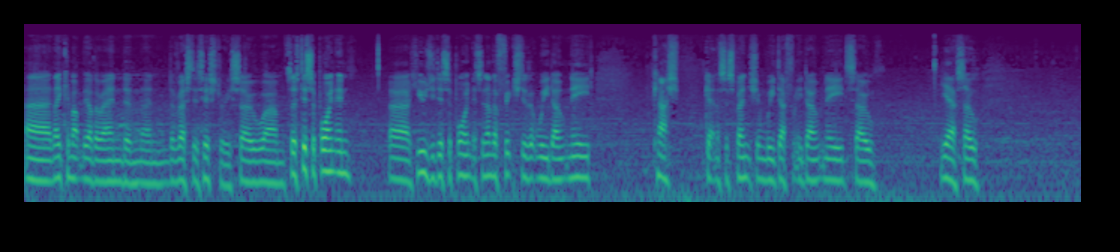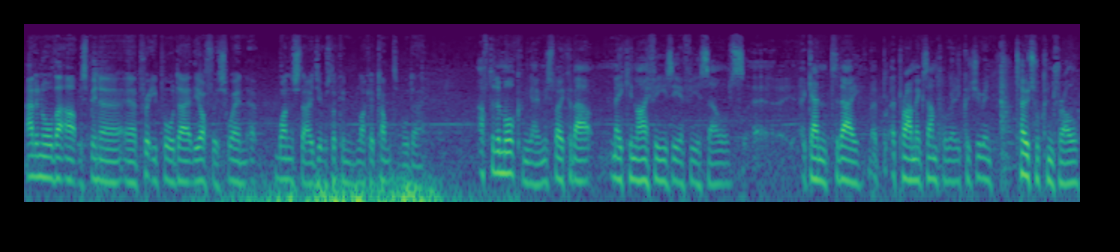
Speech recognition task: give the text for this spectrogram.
uh, they come up the other end, and, and the rest is history. So, um, so it's disappointing, uh, hugely disappointing. It's another fixture that we don't need. Cash getting a suspension, we definitely don't need. So, yeah. So, adding all that up, it's been a, a pretty poor day at the office. When at one stage it was looking like a comfortable day. After the Morecambe game, we spoke about making life easier for yourselves. Uh, again today, a, a prime example really, because you're in total control.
